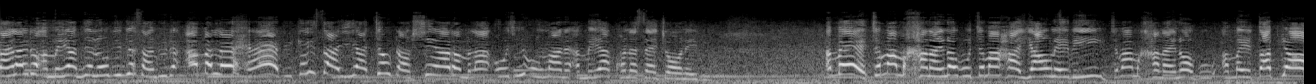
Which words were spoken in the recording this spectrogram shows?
တိုင်လိုက်တော့အမေကမျက်လုံးပြည့်ပြဆိုင်ပြတယ်အမလဲဟဲ့ဒီကိစ္စကြီးကကြောက်တောင်ရှင်းရတော့မလားအိုကြီးအိုမနဲ့အမေက80ကျော်နေပြီအမေကျမမခံနိုင်တော့ဘူးကျမဟာရောင်းနေပြီကျမမခံနိုင်တော့ဘူးအမေတော့ပြော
